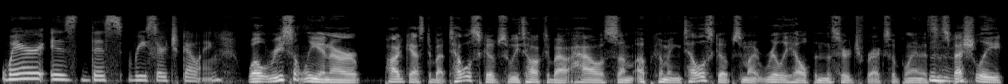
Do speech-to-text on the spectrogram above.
where is this research going? Well, recently in our podcast about telescopes, we talked about how some upcoming telescopes might really help in the search for exoplanets, Mhm. especially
